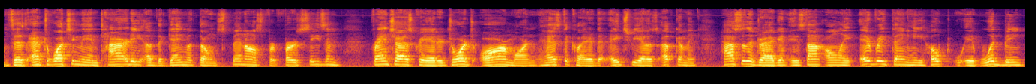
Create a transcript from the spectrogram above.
it says after watching the entirety of the Game of Thrones spin-offs for first season, franchise creator George R. R. Martin has declared that HBO's upcoming House of the Dragon is not only everything he hoped it would be,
